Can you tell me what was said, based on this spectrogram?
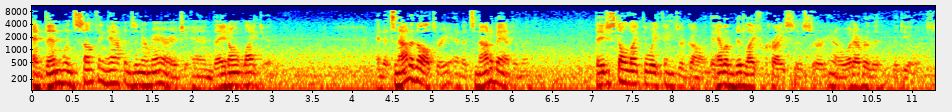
And then when something happens in their marriage and they don't like it, and it's not adultery and it's not abandonment, they just don't like the way things are going. They have a midlife crisis or, you know, whatever the, the deal is.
